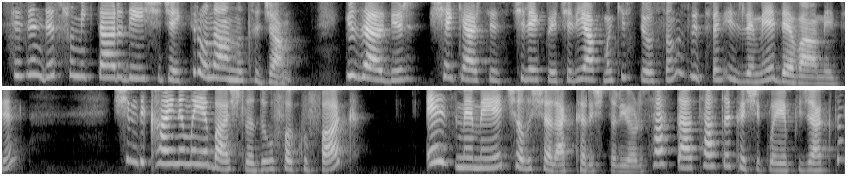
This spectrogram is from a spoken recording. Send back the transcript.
Sizin de su miktarı değişecektir onu anlatacağım. Güzel bir şekersiz çilek reçeli yapmak istiyorsanız lütfen izlemeye devam edin. Şimdi kaynamaya başladı ufak ufak. Ezmemeye çalışarak karıştırıyoruz. Hatta tahta kaşıkla yapacaktım.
